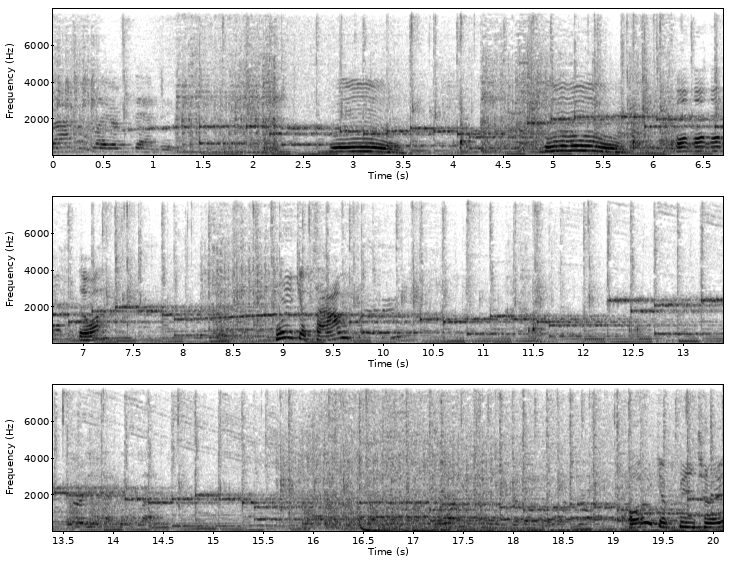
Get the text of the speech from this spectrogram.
Last player standing. อืมอืมโอ้โอ้โอ้เดี๋ยววะหุ้ยเก็บสาม 30 seconds left. เฮ้ยเก็บฟรีเฉย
